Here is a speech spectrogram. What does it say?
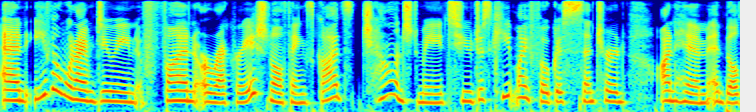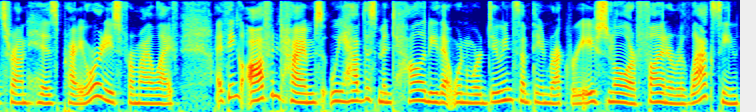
And even when I'm doing fun or recreational things, God's challenged me to just keep my focus centered on Him and built around His priorities for my life. I think oftentimes we have this mentality that when we're doing something recreational or fun or relaxing,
